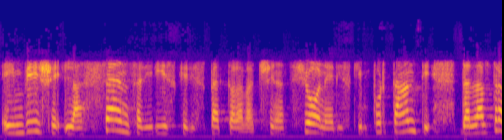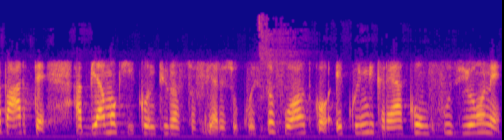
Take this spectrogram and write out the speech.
e invece l'assenza di rischi rispetto alla vaccinazione, rischi importanti, dall'altra parte abbiamo chi continua a soffiare su questo fuoco e quindi crea confusione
